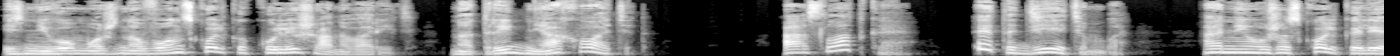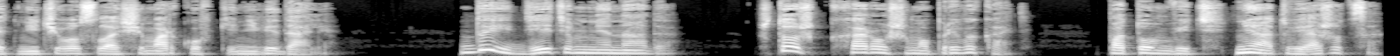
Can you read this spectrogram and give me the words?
Из него можно вон сколько кулеша наварить. На три дня хватит. А сладкое — это детям бы. Они уже сколько лет ничего слаще морковки не видали. Да и детям не надо. Что ж к хорошему привыкать? Потом ведь не отвяжутся.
